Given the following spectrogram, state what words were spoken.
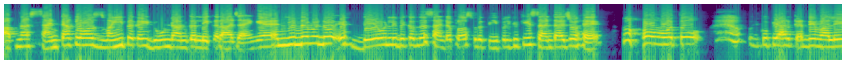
अपना सेंटा क्लॉज वहीं पे कहीं ढूंढ ढांड कर लेकर आ जाएँगे। And you never know if they only become the Santa Claus for the people क्योंकि सेंटा जो है वो तो उनको प्यार करने वाले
